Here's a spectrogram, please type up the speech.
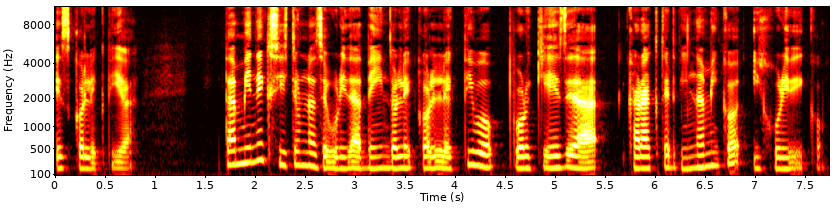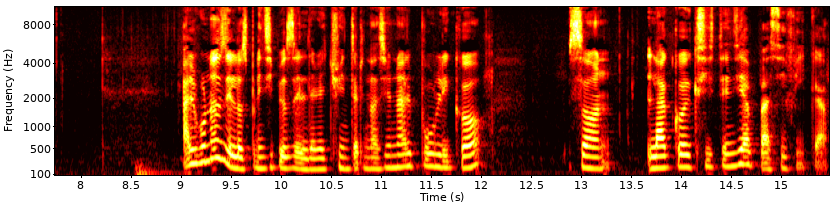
es colectiva. También existe una seguridad de índole colectivo porque es de carácter dinámico y jurídico. Algunos de los principios del derecho internacional público son la coexistencia pacífica,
